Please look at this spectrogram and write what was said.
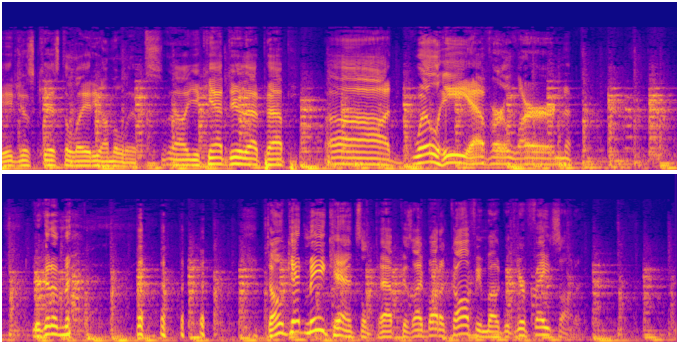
he just kissed a lady on the lips. No, you can't do that, Pep. Ah, will he ever learn? You're gonna. Don't get me canceled, Pep, because I bought a coffee mug with your face on it.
